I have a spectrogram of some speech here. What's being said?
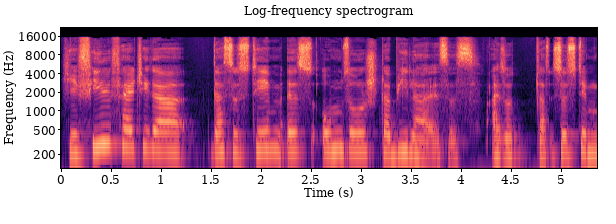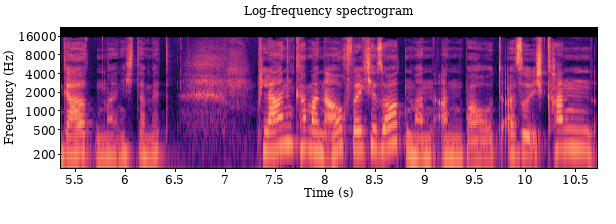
Je vielfältiger das System ist, umso stabiler ist es. Also das System Garten meine ich damit. Planen kann man auch, welche Sorten man anbaut. Also ich kann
